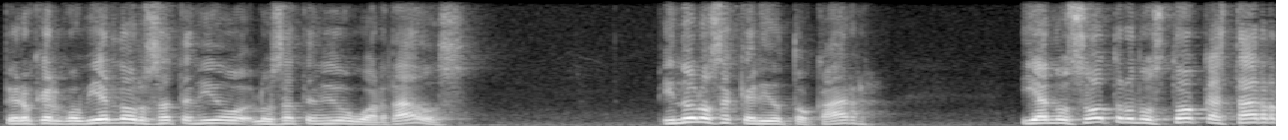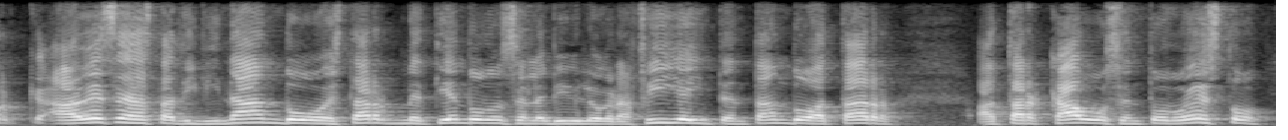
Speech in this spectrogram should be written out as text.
pero que el gobierno los ha tenido, los ha tenido guardados y no los ha querido tocar. Y a nosotros nos toca estar a veces hasta adivinando, estar metiéndonos en la bibliografía, intentando atar, atar cabos en todo esto.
